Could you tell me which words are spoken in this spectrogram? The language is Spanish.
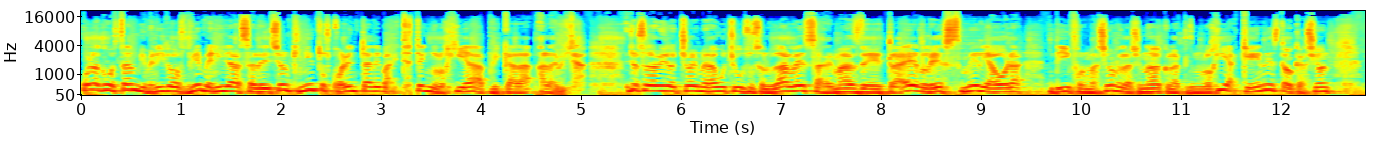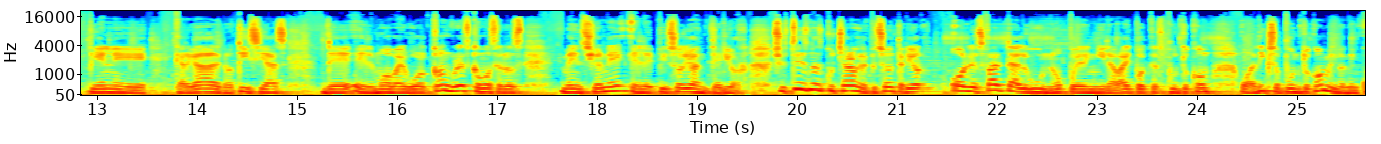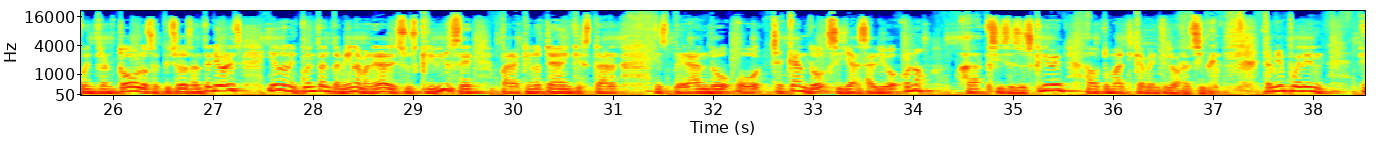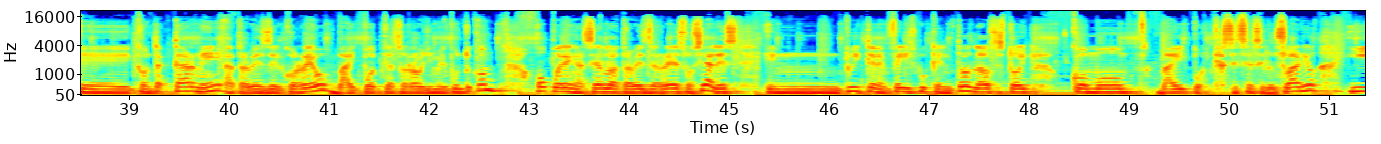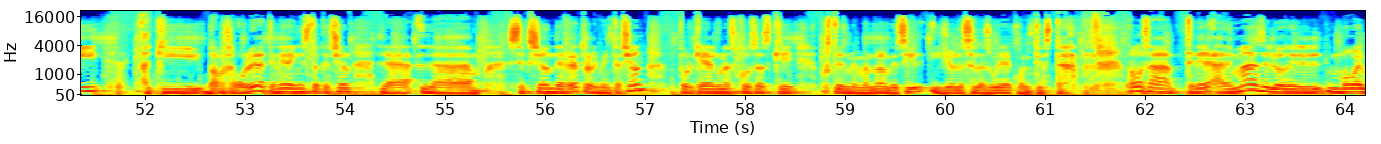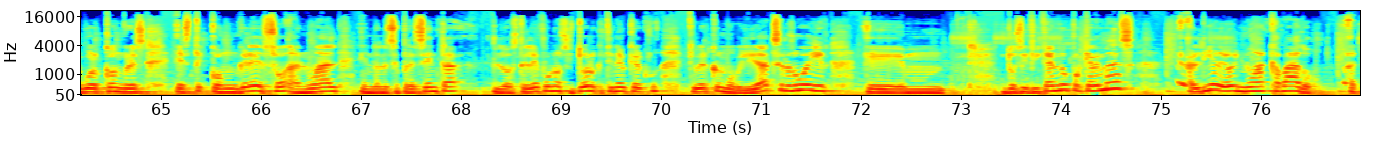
Hola, ¿cómo están? Bienvenidos, bienvenidas a la edición 540 de Byte, tecnología aplicada a la vida. Yo soy David Ochoa y me da mucho gusto saludarles, además de traerles media hora de información relacionada con la tecnología, que en esta ocasión viene cargada de noticias del Mobile World Congress, como se los mencioné el episodio anterior. Si ustedes no escucharon el episodio anterior o les falta alguno, pueden ir a bytepodcast.com o a dixo.com, en donde encuentran todos los episodios anteriores y en donde encuentran también la manera de suscribirse para que no tengan que estar esperando o checando si ya salió o no. Ah, si se suscriben, automáticamente lo reciben. También pueden eh, contactarme a través del correo bytepodcast.gmail.com o pueden hacerlo a través de redes sociales, en Twitter, en Facebook, en todos lados estoy como Byte Podcast. Ese es el usuario y aquí vamos a volver a tener en esta ocasión la, la sección de retroalimentación porque hay algunas cosas que ustedes me mandaron decir y yo se las voy a contestar. Vamos a tener, además de lo del Mobile World Congress, este congreso anual en donde se presenta los teléfonos y todo lo que tiene que ver con, movilidad. Se los voy a ir em, dosificando porque además al día de hoy no ha acabado.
